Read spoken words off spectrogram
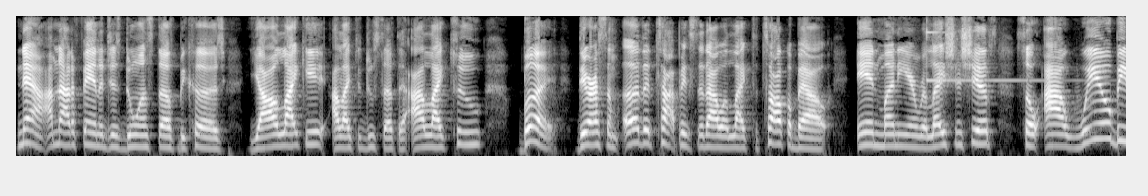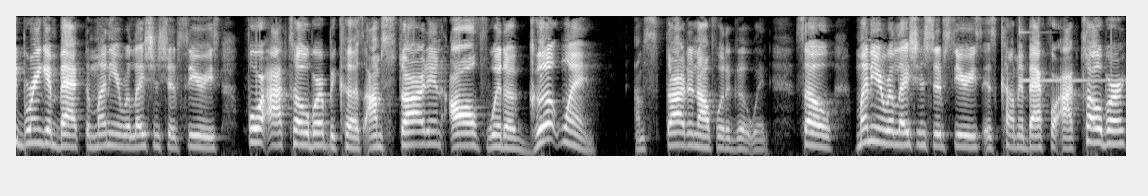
Now, I'm not a fan of just doing stuff because y'all like it. I like to do stuff that I like too. But there are some other topics that I would like to talk about in money and relationships. So I will be bringing back the money and relationship series for October because I'm starting off with a good one. I'm starting off with a good one. So, Money and Relationship series is coming back for October.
